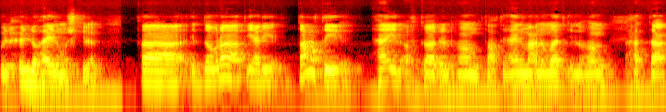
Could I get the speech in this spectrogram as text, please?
ويحلوا هاي المشكلة. فالدورات يعني تعطي هاي الأفكار لهم تعطي هاي المعلومات لهم حتى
